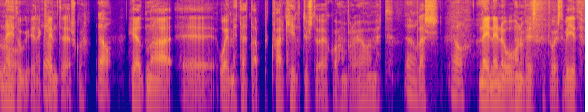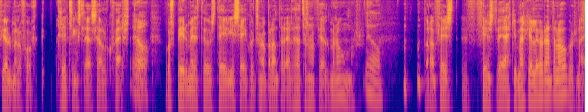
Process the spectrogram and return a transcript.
og... Nei, þú glemdi þér, sko. Já. Hérna eh, og einmitt þetta, hvar kynntustu eitthvað, hann bara, já, einmitt, já, bless. Já. nei, nei, nei, og honum finnst, þú veist, við fjölmjöla fólk, trillingslega sjálf hvert og, og spyr mér, þú veist, þegar ég segi eitthvað svona brandar, er þetta svona fjölmjöla húmor? Já bara finnst, finnst við ekki merkjulegur endala hópur, nei.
